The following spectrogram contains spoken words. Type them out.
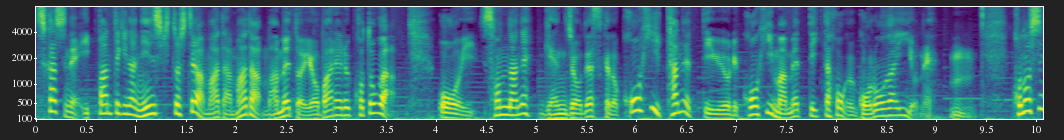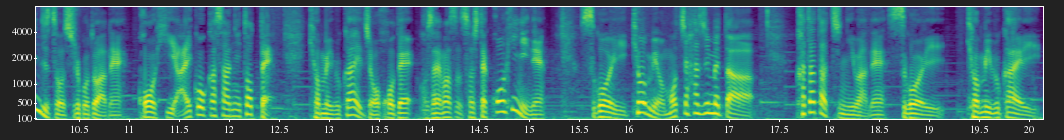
しかしね一般的な認識としてはまだまだ豆と呼ばれることが多い。そんなね現状ですけどコーヒー種っていうよりコーヒー豆って言った方が語呂がいいよね。うん。この真実を知ることはねコーヒー愛好家さんにとって興味深い情報でございますそしてコーヒーにねすごい興味を持ち始めた方たちにはねすごい興味深い、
